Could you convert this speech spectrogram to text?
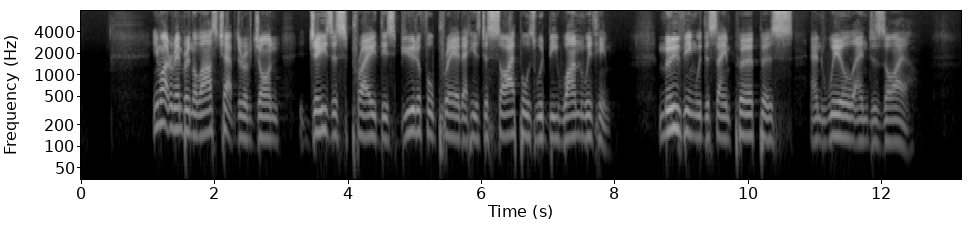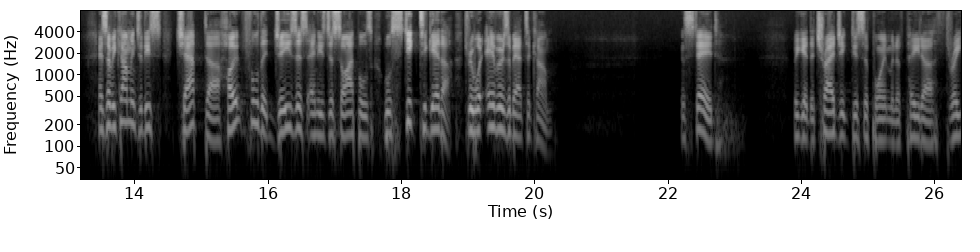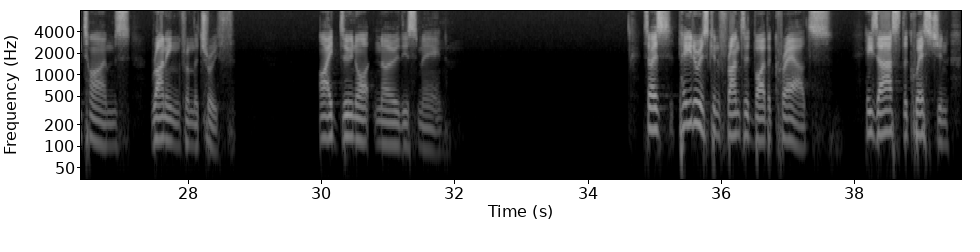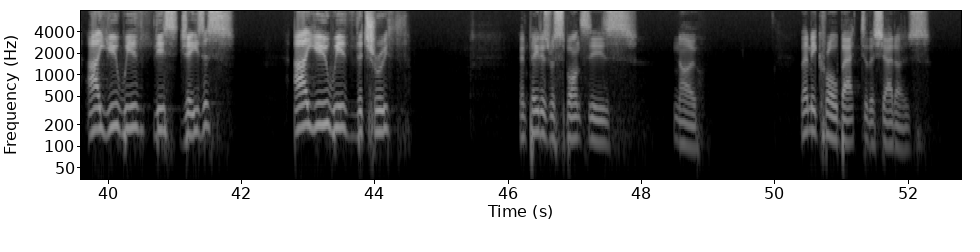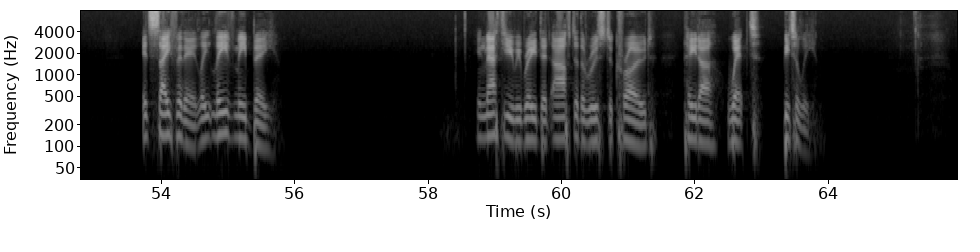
You might remember in the last chapter of John, Jesus prayed this beautiful prayer that his disciples would be one with him, moving with the same purpose and will and desire. And so we come into this chapter hopeful that Jesus and his disciples will stick together through whatever is about to come. Instead, we get the tragic disappointment of Peter three times running from the truth. I do not know this man. So, as Peter is confronted by the crowds, he's asked the question Are you with this Jesus? Are you with the truth? And Peter's response is No. Let me crawl back to the shadows. It's safer there. Leave me be. In Matthew, we read that after the rooster crowed, Peter wept bitterly.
